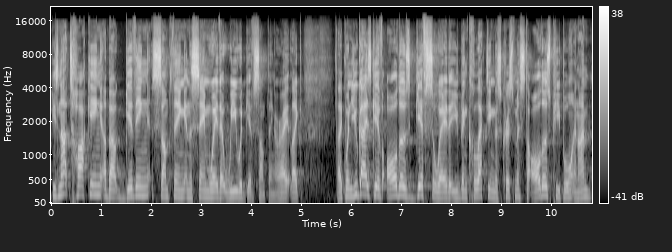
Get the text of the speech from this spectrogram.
he's not talking about giving something in the same way that we would give something, all right? Like, like when you guys give all those gifts away that you've been collecting this Christmas to all those people, and I'm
